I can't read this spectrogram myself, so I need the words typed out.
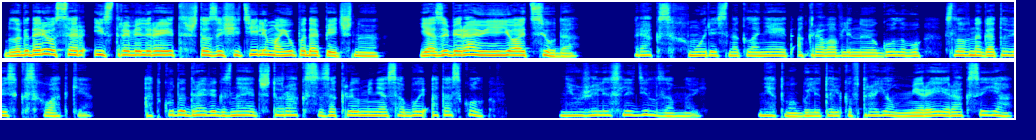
«Благодарю, сэр Истравельрейд, что защитили мою подопечную. Я забираю ее отсюда». Ракс, хмурясь, наклоняет окровавленную голову, словно готовясь к схватке. Откуда Дравик знает, что Ракс закрыл меня собой от осколков? Неужели следил за мной? Нет, мы были только втроем, Мирей, Ракс и я.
